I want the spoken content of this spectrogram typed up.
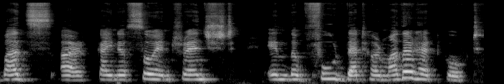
buds are kind of so entrenched in the food that her mother had cooked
